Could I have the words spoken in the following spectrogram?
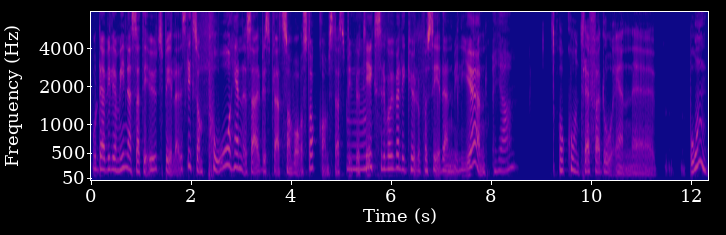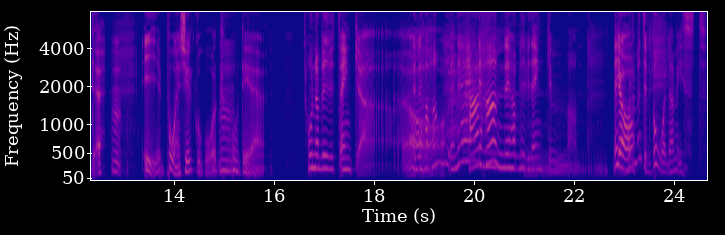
Och där vill jag minnas att det utspelades liksom på hennes arbetsplats som var Stockholms stadsbibliotek. Mm. Så det var ju väldigt kul att få se den miljön. Ja. Och hon träffar då en eh, bonde Mm. i, på en kyrkogård. Mm. Och det, Hon har blivit änka. Ja, Eller har han blivit? Nej, han- han har blivit änkeman. Nej, Ja. har de inte båda mist?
